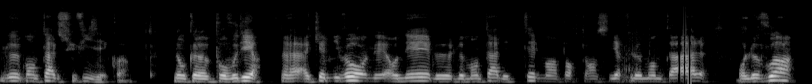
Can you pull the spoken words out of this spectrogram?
le mental suffisait. Quoi. Donc, euh, pour vous dire euh, à quel niveau on est, le, mental est tellement important. C'est-à-dire que le mental, on le voit,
